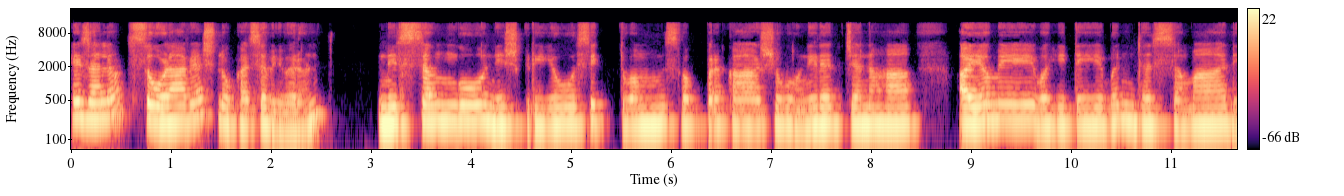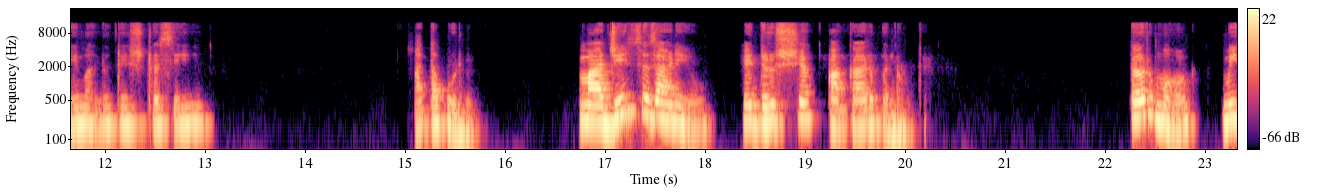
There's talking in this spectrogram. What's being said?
हे झालं सोळाव्या श्लोकाचं विवरण. निसंगो निष्क्रियो सित्वं स्वप्रकाशो निरज्जनः। अयमेव हि ते बंध समाधीमनुतिष्ठसी। आता पुढे। माझीच जाणीव हे दृश्य आकार बनवते। तर मग मी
